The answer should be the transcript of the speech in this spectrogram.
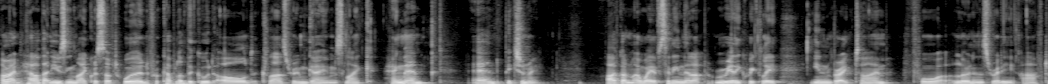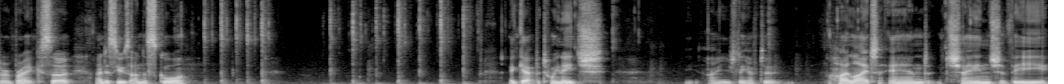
Alright, how about using Microsoft Word for a couple of the good old classroom games like Hangman and Pictionary? I've got my way of setting that up really quickly in break time for learners ready after a break. So I just use underscore, a gap between each. I usually have to highlight and change the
